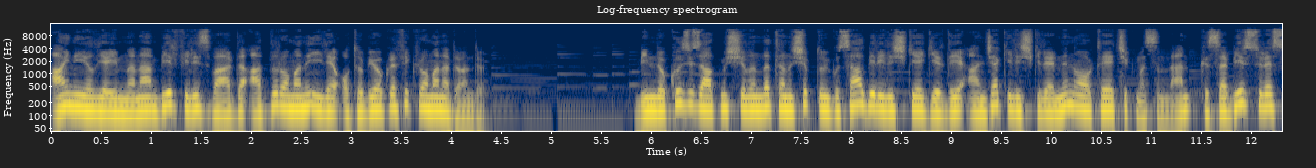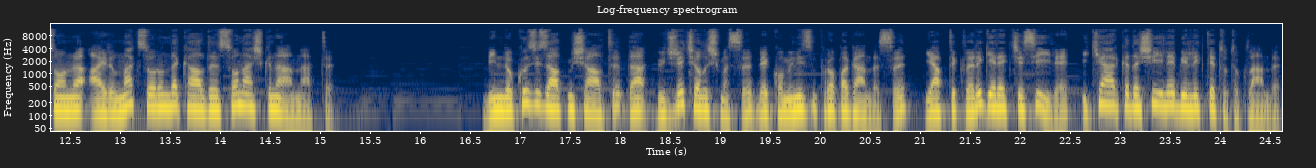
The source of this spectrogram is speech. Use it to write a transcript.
Aynı yıl yayımlanan Bir Filiz Vardı adlı romanı ile otobiyografik romana döndü. 1960 yılında tanışıp duygusal bir ilişkiye girdiği ancak ilişkilerinin ortaya çıkmasından kısa bir süre sonra ayrılmak zorunda kaldığı son aşkını anlattı. 1966'da hücre çalışması ve komünizm propagandası yaptıkları gerekçesiyle iki arkadaşı ile birlikte tutuklandı.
